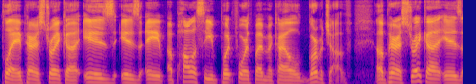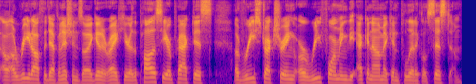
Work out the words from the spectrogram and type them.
play, Perestroika, is is a, a policy put forth by Mikhail Gorbachev. Uh, perestroika is I'll, I'll read off the definition so I get it right here: the policy or practice of restructuring or reforming the economic and political system.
